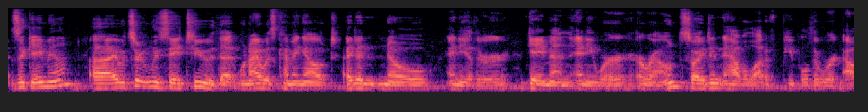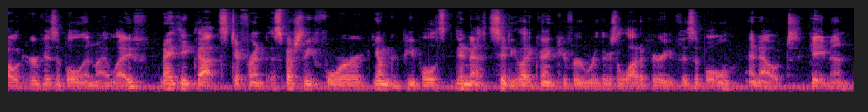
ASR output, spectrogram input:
as a gay man. Uh, I would certainly say too that when I was coming out, I didn't know any other gay men anywhere around, so I didn't have a lot of people that were out or visible in my life. And I think that's different, especially for younger people in a city like Vancouver where there's a lot of very visible and out gay men.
